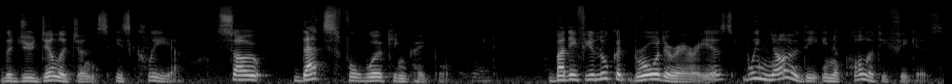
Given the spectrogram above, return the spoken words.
the due diligence is clear. So that's for working people. But if you look at broader areas, we know the inequality figures.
